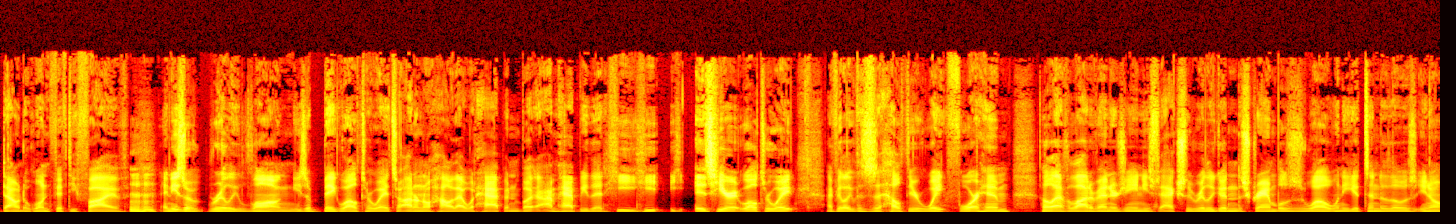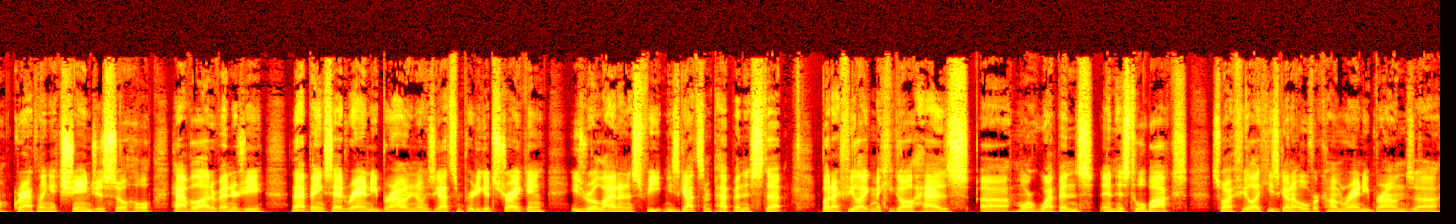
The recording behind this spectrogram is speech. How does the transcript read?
down to 155. And he's a really long, he's a big welterweight. So I don't know how that would happen. But I'm happy that he, he, he is here at welterweight. I feel like this is a healthier weight for him. He'll have a lot of energy and he's actually really good in the scrambles as well when he gets into those, you know, grappling exchanges. So he'll have a lot of energy. That being said, Randy Brown, you know, he's got some pretty good striking. He's real light on his feet and he's got some pep in his step. But I feel like Mickey Gall has uh, more weapons in his toolbox. So I feel like he's going to overcome Randy Brown's, uh,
